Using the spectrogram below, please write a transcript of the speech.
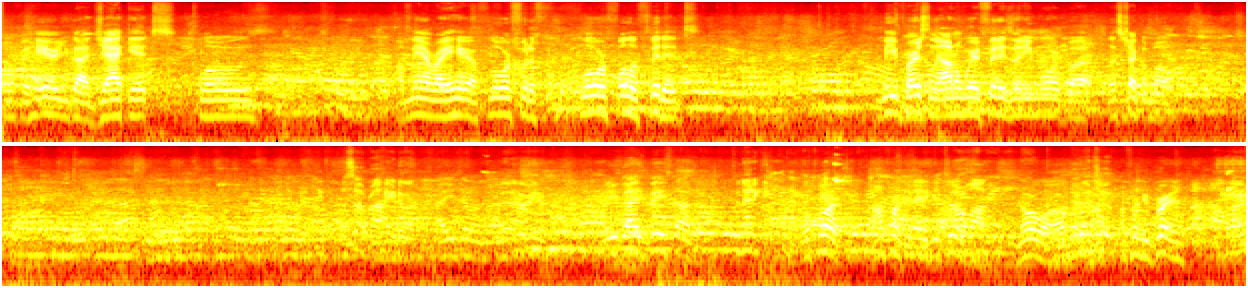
Over here, you got jackets, clothes. A man right here, a floor full of floor full of fitteds. Me personally, I don't wear fitteds anymore, but let's check them out. What's up, bro? How you doing? How you doing, man? Where you guys based out of? Connecticut. What part? I'm from Connecticut too. Norwalk. Norwalk. Okay. I'm from New Britain. Okay.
